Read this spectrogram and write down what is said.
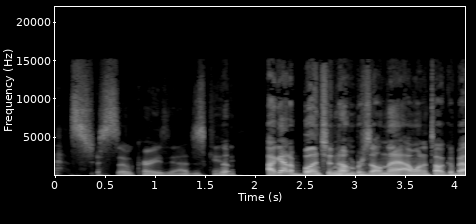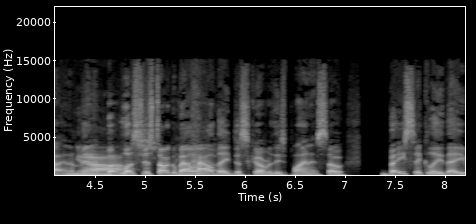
That's just so crazy. I just can't. I got a bunch of numbers on that I want to talk about in a minute. But let's just talk about how yeah. they discover these planets. So basically they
